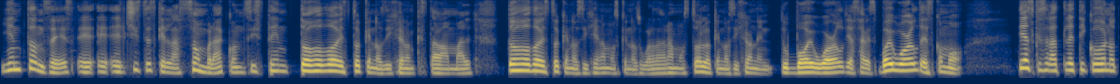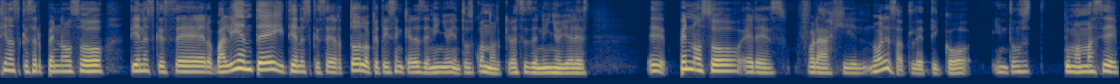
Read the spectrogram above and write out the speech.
Y entonces, eh, eh, el chiste es que la sombra consiste en todo esto que nos dijeron que estaba mal, todo esto que nos dijéramos que nos guardáramos, todo lo que nos dijeron en tu Boy World, ya sabes, Boy World es como, tienes que ser atlético, no tienes que ser penoso, tienes que ser valiente y tienes que ser todo lo que te dicen que eres de niño. Y entonces cuando creces de niño y eres eh, penoso, eres frágil, no eres atlético, y entonces tu mamá dice,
